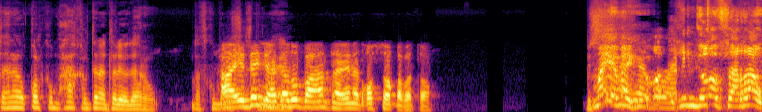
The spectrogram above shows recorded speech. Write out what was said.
taqaanin qolka maxaa khaldana dalayo daahir dadku ha ideji haddaad u baahan tahay inaad qof soo qabato. Maya maya kingalof saaraw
